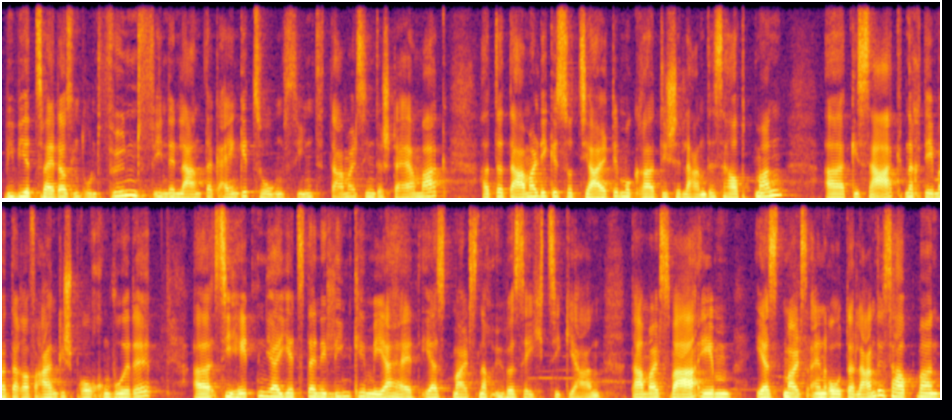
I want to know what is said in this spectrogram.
wie wir 2005 in den Landtag eingezogen sind, damals in der Steiermark, hat der damalige sozialdemokratische Landeshauptmann äh, gesagt, nachdem er darauf angesprochen wurde, sie hätten ja jetzt eine linke Mehrheit, erstmals nach über 60 Jahren. Damals war eben erstmals ein roter Landeshauptmann,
